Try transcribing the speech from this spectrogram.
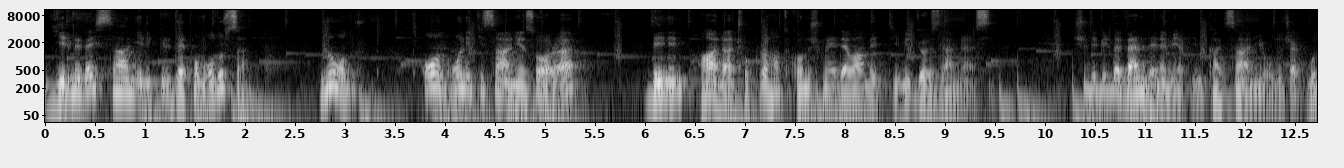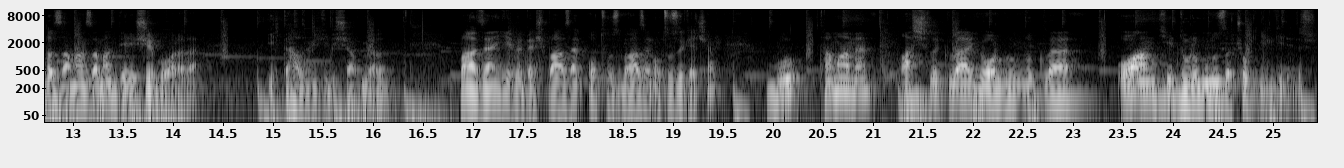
25 saniyelik bir depom olursa ne olur? 10-12 saniye sonra benim hala çok rahat konuşmaya devam ettiğimi gözlemlersin. Şimdi bir de ben deneme yapayım. Kaç saniye olacak? Bu da zaman zaman değişir bu arada. İddialı bir giriş yapmayalım. Bazen 25, bazen 30, bazen 30'u geçer. Bu tamamen açlıkla, yorgunlukla, o anki durumunuzla çok ilgilidir.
